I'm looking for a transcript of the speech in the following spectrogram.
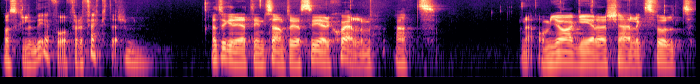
Vad skulle det få för effekter? Jag tycker det är jätteintressant och jag ser själv att om jag agerar kärleksfullt,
